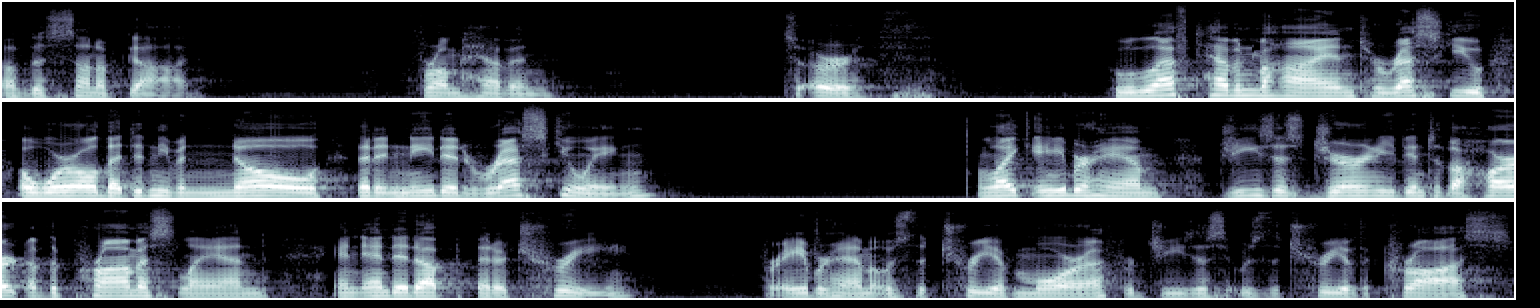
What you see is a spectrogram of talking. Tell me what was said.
of the Son of God from heaven to earth, who left heaven behind to rescue a world that didn't even know that it needed rescuing. Like Abraham, Jesus journeyed into the heart of the promised land and ended up at a tree. For Abraham, it was the tree of Moreh. For Jesus, it was the tree of the cross.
